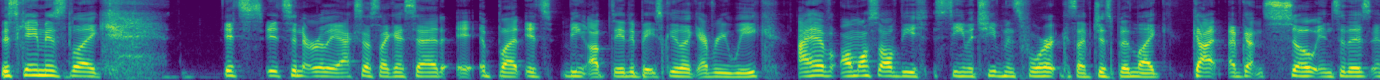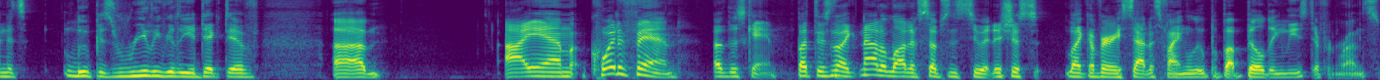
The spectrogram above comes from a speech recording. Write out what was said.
this game is like it's it's in early access, like I said, it- but it's being updated basically like every week. I have almost all the Steam achievements for it because I've just been like got I've gotten so into this, and its loop is really really addictive. Um, I am quite a fan of this game, but there's like not a lot of substance to it. It's just like a very satisfying loop about building these different runs.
